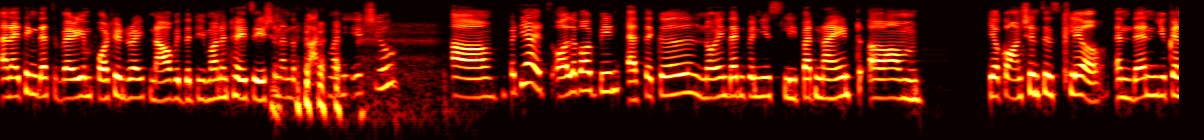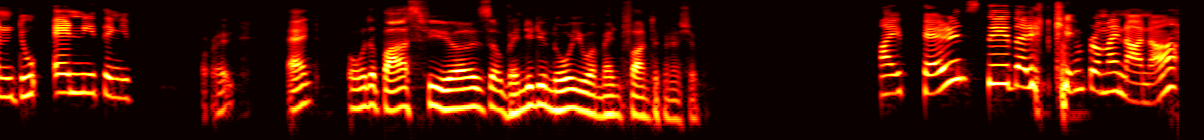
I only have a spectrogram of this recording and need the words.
And I think that's very important right now with the demonetization and the black money issue. Um, but yeah, it's all about being ethical, knowing that when you sleep at night, um, your conscience is clear, and then you can do anything you All right. And over the past few years, uh, when did you know you were meant for entrepreneurship? My parents say that it came from my nana,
